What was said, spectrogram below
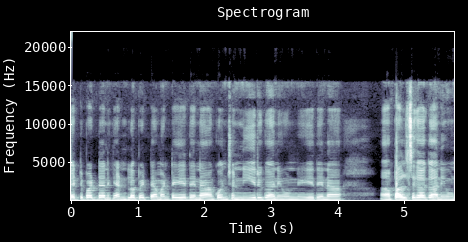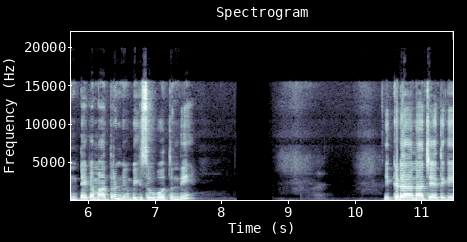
గట్టిపడడానికి ఎండలో పెట్టామంటే ఏదైనా కొంచెం నీరు కానీ ఉండి ఏదైనా పల్చగా కానీ ఉంటే మాత్రం బిగుసుకుపోతుంది. ఇక్కడ నా చేతికి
